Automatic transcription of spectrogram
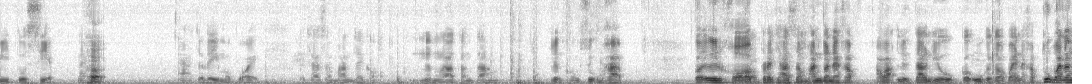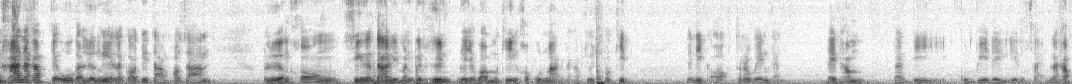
มีตัวเสียบนะคฮะรับอ่าจะได้มาไว้ประชาสัมพันธ์ได้ก็เรื่องราวต่างๆ เรื่องของสุขภาพ ก่อนอื่นขอประชาสัมพันธ์ก่อนนะครับเอาว่าเลือกตั้งเดี๋ยวก็อู้กันต่อไปนะครับ ทุกวันอังคารนะครับจะอู้กันเรื่องนี้แล้วก็ที่ตามข่าวสารเรื่องของสิ่งต่างๆที่มันเกิดขึ้น โดยเฉพาะเมื่อกี้ขอบคุณมากนะครับช่วยเฉพาะกิจเดี๋ยวนี้ก็ออกตระเวนกัน ได้ทำตั้งตีคุณปีได้เรียนสายมาแล้วครับ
